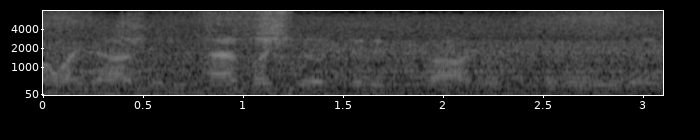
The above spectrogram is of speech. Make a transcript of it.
Oh my god, when you have like the fitted stock, it's literally like.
